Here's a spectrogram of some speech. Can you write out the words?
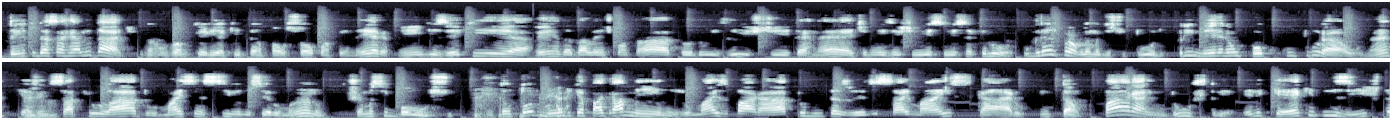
dentro dessa realidade. Não vamos querer aqui tampar o sol com a peneira em dizer que a venda da lente de contato não existe internet, não existe isso, isso aquilo outro. O grande problema disso tudo, primeiro, é um pouco cultural, né? Que a uhum. gente sabe que o lado mais sensível do ser humano chama-se bolso. Então todo mundo quer pagar menos. O mais barato muitas vezes sai mais caro. Então, para a indústria, ele quer que exista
